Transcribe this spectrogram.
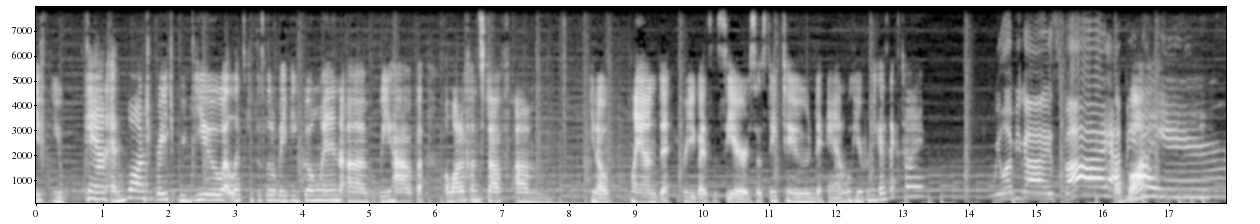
if you can and want, rate, review. Let's keep this little baby going. Um, we have a lot of fun stuff, um, you know, planned for you guys this year. So stay tuned and we'll hear from you guys next time. We love you guys. Bye. Happy Bye-bye. New Year.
